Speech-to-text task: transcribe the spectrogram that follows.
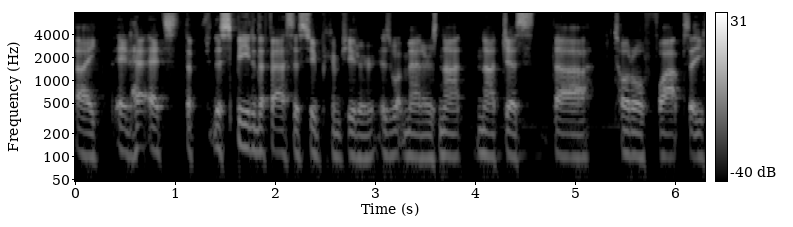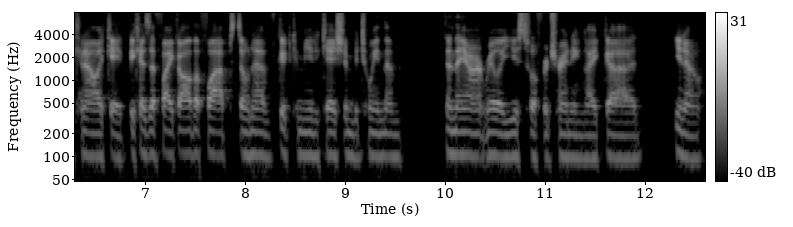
Like it it's the the speed of the fastest supercomputer is what matters, not not just the total flops that you can allocate. Because if like all the flops don't have good communication between them, then they aren't really useful for training like uh you know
